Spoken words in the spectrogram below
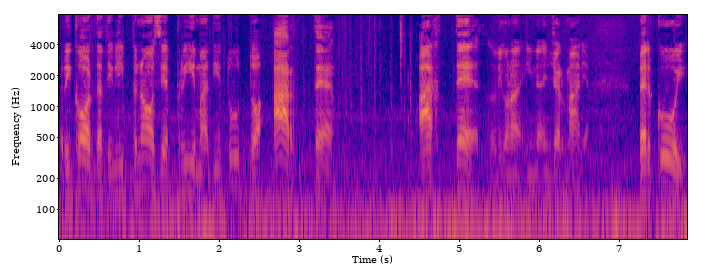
ricordati l'ipnosi è prima di tutto arte, arte, lo dicono in, in Germania, per cui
